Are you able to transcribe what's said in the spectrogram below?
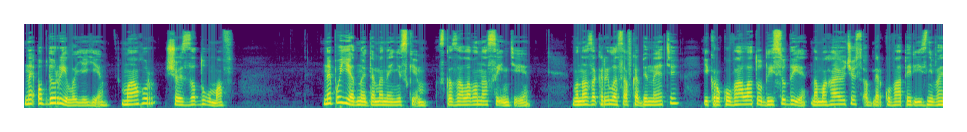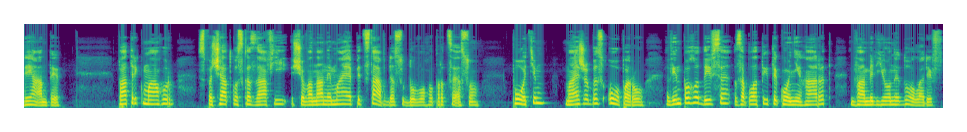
не обдурило її. Магур щось задумав. Не поєднуйте мене ні з ким, сказала вона Синтії. Вона закрилася в кабінеті і крокувала туди-сюди, намагаючись обміркувати різні варіанти. Патрік Магур спочатку сказав їй, що вона не має підстав для судового процесу. Потім, майже без опору, він погодився заплатити коні Гарет 2 мільйони доларів.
